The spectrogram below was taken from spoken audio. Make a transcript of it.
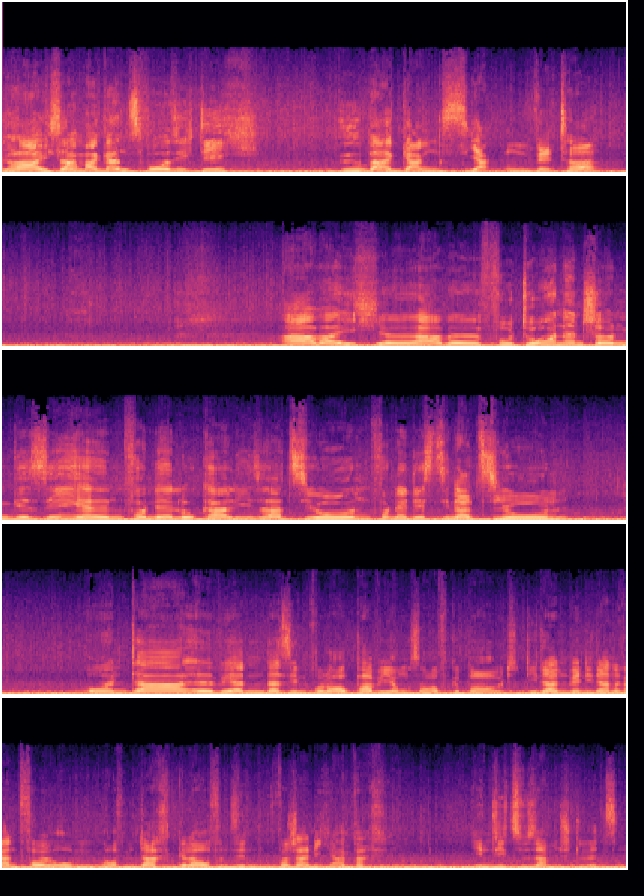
ja, ich sag mal ganz vorsichtig, Übergangsjackenwetter. Aber ich äh, habe Photonen schon gesehen von der Lokalisation, von der Destination. Und da äh, werden, da sind wohl auch Pavillons aufgebaut, die dann, wenn die dann randvoll oben auf dem Dach gelaufen sind, wahrscheinlich einfach in sich zusammenstürzen.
